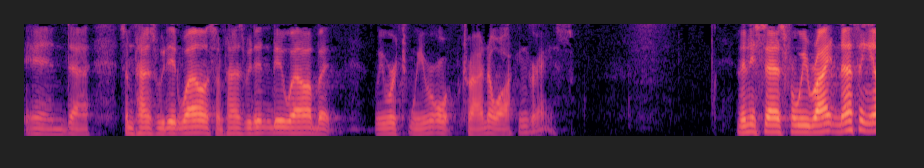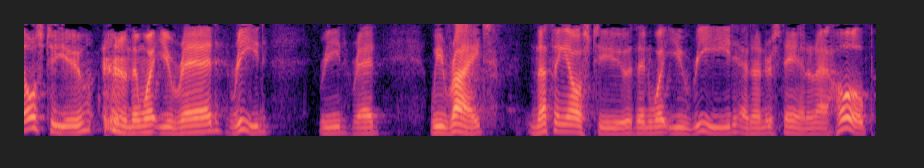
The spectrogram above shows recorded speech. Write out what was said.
And uh, sometimes we did well, and sometimes we didn't do well, but we were, we were trying to walk in grace. Then he says, For we write nothing else to you than what you read, read, read, read. We write nothing else to you than what you read and understand. And I hope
